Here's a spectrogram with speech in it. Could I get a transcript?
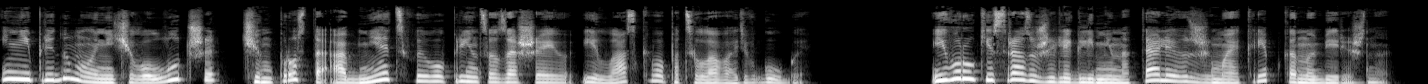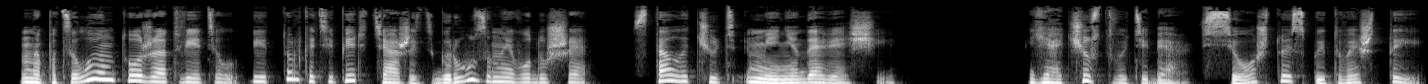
и не придумала ничего лучше, чем просто обнять своего принца за шею и ласково поцеловать в губы. Его руки сразу же легли мне на талию, сжимая крепко, но бережно. На поцелуй он тоже ответил, и только теперь тяжесть груза на его душе стала чуть менее давящей. «Я чувствую тебя, все, что испытываешь ты»,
